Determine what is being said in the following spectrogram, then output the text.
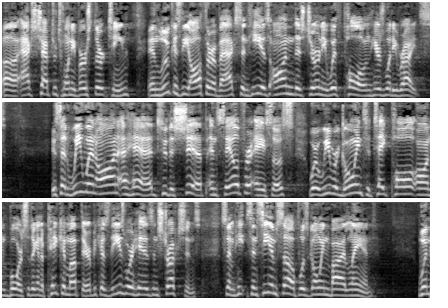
uh, Acts chapter 20, verse 13. And Luke is the author of Acts, and he is on this journey with Paul, and here's what he writes. It said, We went on ahead to the ship and sailed for Assos, where we were going to take Paul on board. So they're going to pick him up there because these were his instructions, since he himself was going by land. When,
